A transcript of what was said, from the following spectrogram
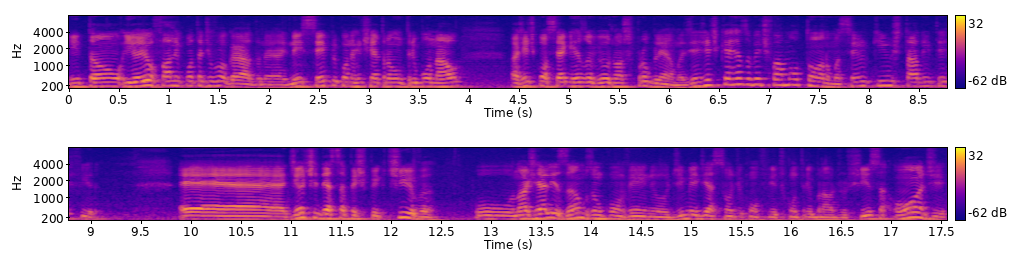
Então, e aí eu falo enquanto advogado, né? Nem sempre quando a gente entra num tribunal, a gente consegue resolver os nossos problemas. E a gente quer resolver de forma autônoma, sem que o Estado interfira. É, diante dessa perspectiva, o- nós realizamos um convênio de mediação de conflitos com o Tribunal de Justiça, onde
